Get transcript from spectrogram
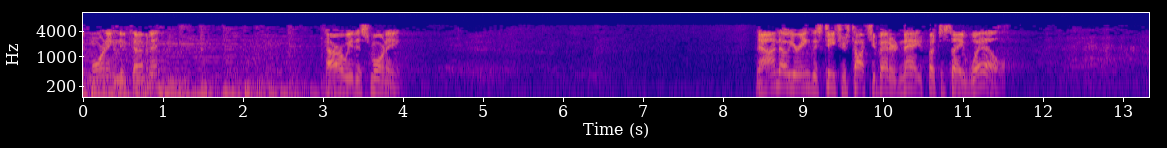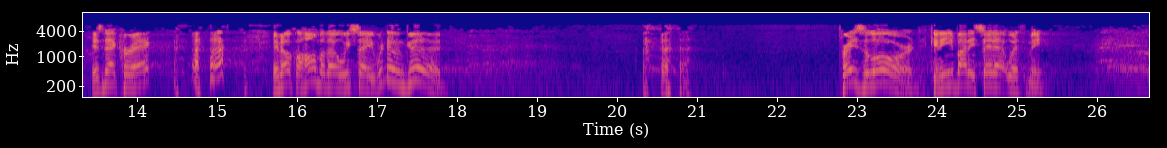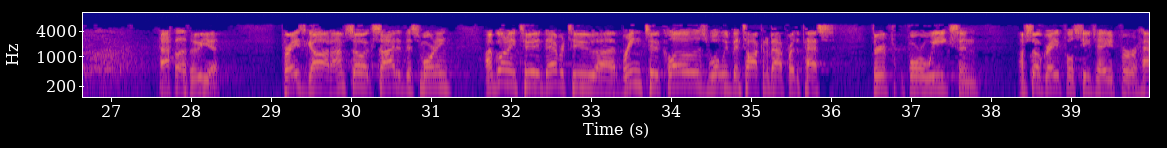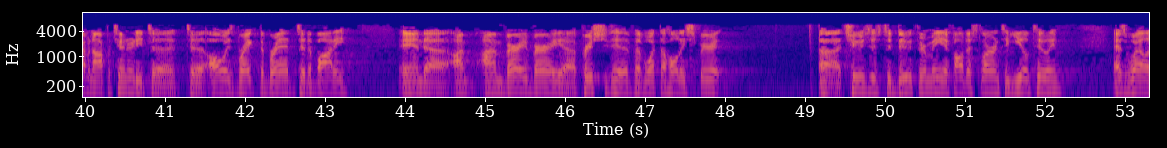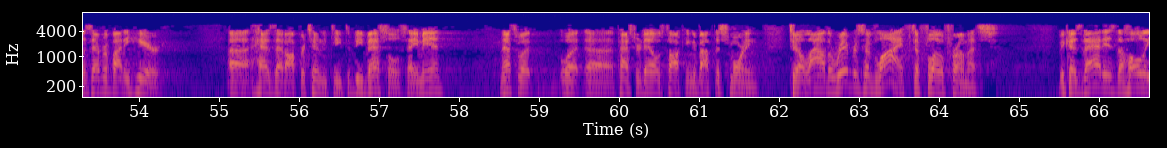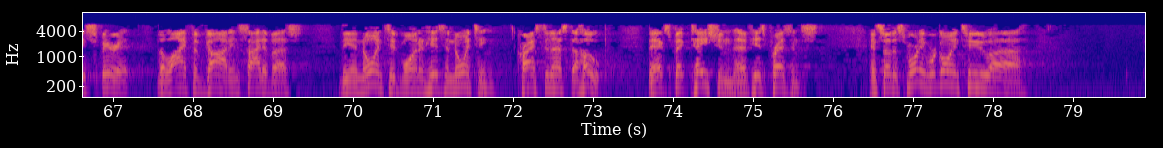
Good morning, New Covenant. How are we this morning? Now, I know your English teachers taught you better than that. You're supposed to say, well. Isn't that correct? In Oklahoma, though, we say, we're doing good. Praise the Lord. Can anybody say that with me? Hallelujah. Praise God. I'm so excited this morning. I'm going to endeavor to uh, bring to a close what we've been talking about for the past three or four weeks. And I'm so grateful, CJ, for having an opportunity to, to always break the bread to the body. And uh, I'm, I'm very, very appreciative of what the Holy Spirit uh, chooses to do through me if I'll just learn to yield to Him, as well as everybody here uh, has that opportunity to be vessels. Amen. And that's what what uh, Pastor Dale was talking about this morning. To allow the rivers of life to flow from us, because that is the Holy Spirit, the life of God inside of us, the anointed one and His anointing, Christ in us, the hope, the expectation of His presence. And so this morning we're going to. Uh,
